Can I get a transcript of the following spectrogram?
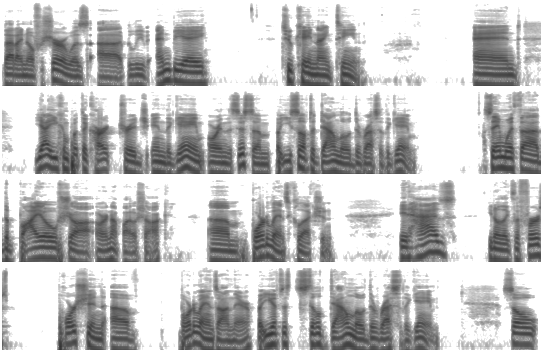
that I know for sure was uh, I believe NBA 2K19, and yeah, you can put the cartridge in the game or in the system, but you still have to download the rest of the game. Same with uh, the Bioshock or not Bioshock, um, Borderlands collection. It has you know like the first portion of Borderlands on there, but you have to still download the rest of the game. So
